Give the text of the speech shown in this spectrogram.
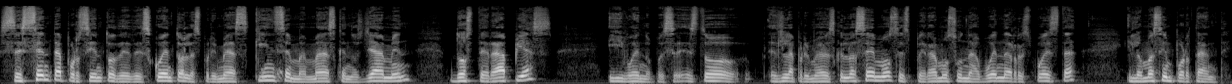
60% de descuento a las primeras 15 mamás que nos llamen, dos terapias, y bueno, pues esto es la primera vez que lo hacemos, esperamos una buena respuesta y lo más importante,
